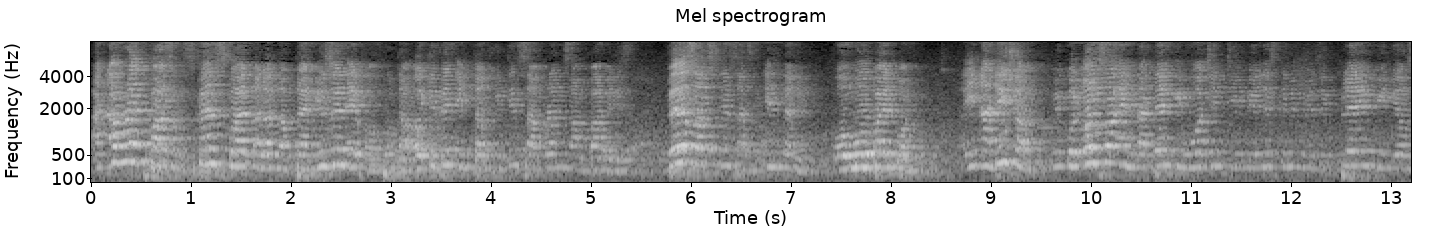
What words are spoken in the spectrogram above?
An average person spends quite a lot of time using a computer or keeping in touch with his friends and families via such things as internet or mobile phone. In addition, we could also entertain in watching TV, listening music, playing videos,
